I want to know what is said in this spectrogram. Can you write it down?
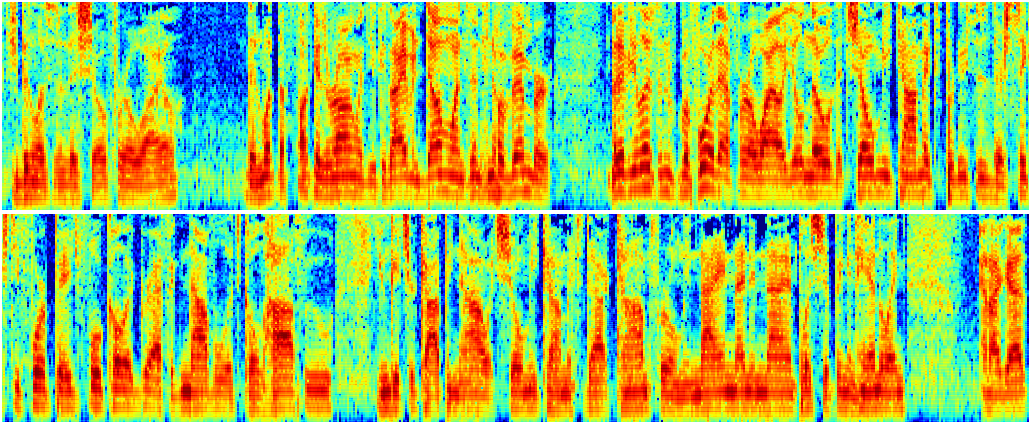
If you've been listening to this show for a while, then what the fuck is wrong with you? Because I haven't done one since November. But if you listened before that for a while, you'll know that Show Me Comics produces their 64 page full color graphic novel. It's called Hafu. You can get your copy now at showmecomics.com for only $9.99 plus shipping and handling. And I got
